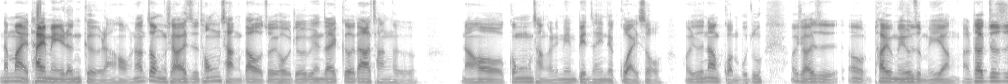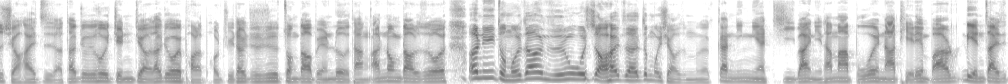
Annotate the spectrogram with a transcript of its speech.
他妈也太没人格了哈。那这种小孩子通常到最后就会变在各大场合。然后公共场合里面变成一个怪兽，我觉得那管不住。那小孩子哦，他又没有怎么样啊，他就是小孩子啊，他就是会尖叫，他就会跑来跑去，他就是撞到别人热汤啊，弄到的时候啊，你怎么这样子？我小孩子还这么小，怎么的？干你你还鸡巴，你他妈不会拿铁链把他链在。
